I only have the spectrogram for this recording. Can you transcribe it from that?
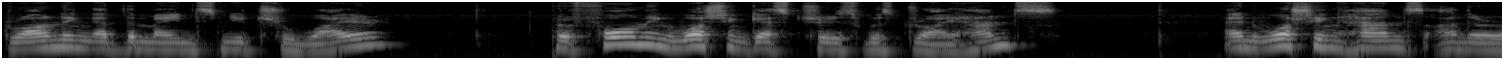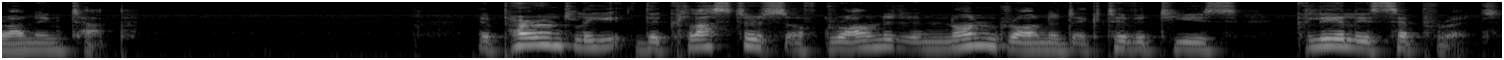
grounding at the mains neutral wire, performing washing gestures with dry hands, and washing hands under a running tap. Apparently, the clusters of grounded and non-grounded activities clearly separate.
